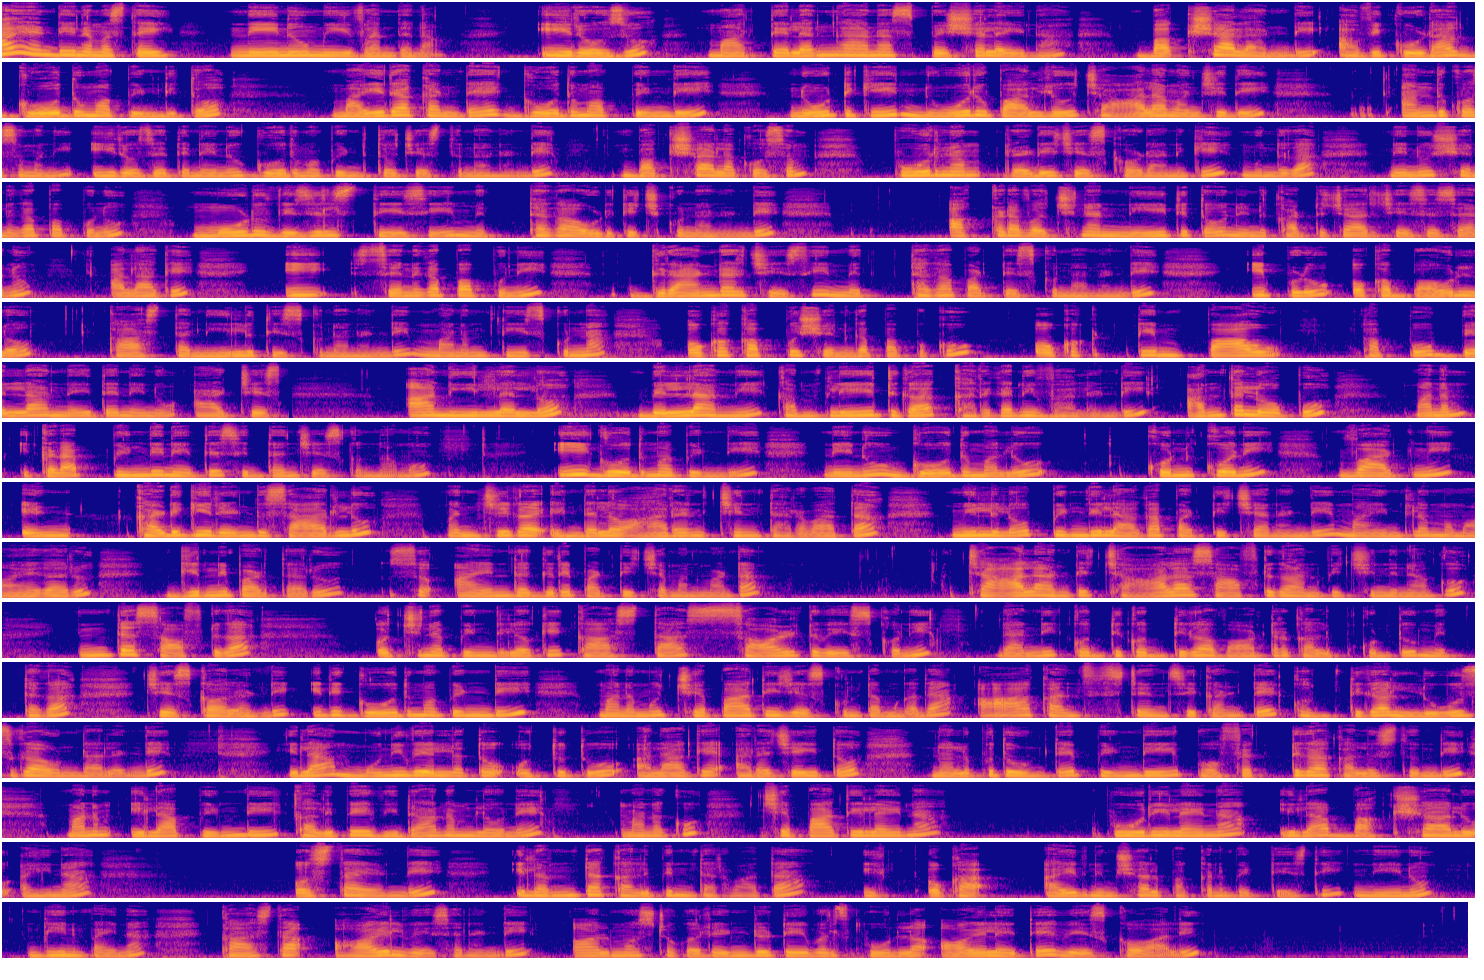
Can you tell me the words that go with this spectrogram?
Hi అండి నమస్తే. నేను మీ వందన. ఈరోజు మా తెలంగాణ స్పెషల్ అయిన భక్షాలండి అవి కూడా గోధుమ పిండితో. మైదా కంటే గోధుమ పిండి నూటికి నూరు పాళ్ళు చాలా మంచిది. అందుకోసమని ఈరోజైతే నేను గోధుమ పిండితో చేస్తున్నానండి. భక్షాల కోసం పూర్ణం రెడీ చేసుకోవడానికి ముందుగా నేను శనగపప్పును మూడు విజిల్స్ తీసి మెత్తగా ఉడికించుకున్నానండి. అక్కడ వచ్చిన నీటితో నేను కట్టుచారు చేసేసాను. అలాగే ఈ శనగపప్పుని గ్రైండర్ చేసి మెత్తగా పట్టేసుకున్నానండి. ఇప్పుడు ఒక బౌల్లో కాస్త నీళ్ళు తీసుకున్నానండి. మనం తీసుకున్న ఒక కప్పు శనగపప్పుకు ఒకటి పావు కప్పు బెల్లాన్ని అయితే నేను యాడ్ చేసి ఆ నీళ్ళల్లో బెల్లాన్ని కంప్లీట్గా కరగనివ్వాలండి. అంతలోపు మనం ఇక్కడ పిండిని అయితే సిద్ధం చేసుకుందాము. ఈ గోధుమ పిండి నేను గోధుమలు కొనుక్కొని వాటిని ఎండ్ కడిగి రెండుసార్లు మంచిగా ఎండలో ఆరనిచ్చిన తర్వాత మిల్లులో పిండిలాగా పట్టించానండి. మా ఇంట్లో మా మామయ్య గారు గిర్ని పడతారు. సో ఆయన దగ్గరే పట్టించామన్నమాట. చాలా అంటే చాలా సాఫ్ట్గా అనిపించింది నాకు. ఇంత సాఫ్ట్గా వచ్చిన పిండిలోకి కాస్త సాల్ట్ వేసుకొని దాన్ని కొద్ది కొద్దిగా వాటర్ కలుపుకుంటూ మెత్తగా చేసుకోవాలండి. ఇది గోధుమ పిండి మనము చపాతీ చేసుకుంటాం కదా ఆ కన్సిస్టెన్సీ కంటే కొద్దిగా లూజ్గా ఉండాలండి. ఇలా మునివేళ్ళతో ఒత్తుతూ అలాగే అరచేయితో నలుపుతూ ఉంటే పిండి పర్ఫెక్ట్గా కలుస్తుంది. మనం ఇలా పిండి కలిపే విధానంలోనే మనకు చపాతీలైనా పూరీలైనా ఇలా భక్ష్యాలు అయినా వస్తాయండి. ఇదంతా కలిపిన తర్వాత ఒక ఐదు నిమిషాలు పక్కన పెట్టేసి నేను దీనిపైన కాస్త ఆయిల్ వేసానండి. ఆల్మోస్ట్ ఒక రెండు టేబుల్ స్పూన్ల ఆయిల్ అయితే వేసుకోవాలి.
